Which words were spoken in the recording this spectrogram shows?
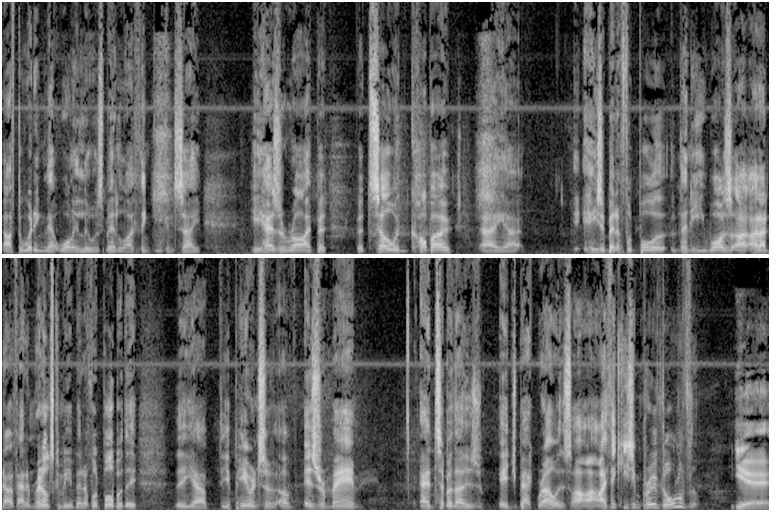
after winning that Wally Lewis medal, I think you can say he has arrived. But but Selwyn Cobbo, uh, he's a better footballer than he was. I, I, don't know if Adam Reynolds can be a better footballer, but the the uh, the appearance of, of, Ezra Mam and some of those edge back rowers, I, I think he's improved all of them. Yeah,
